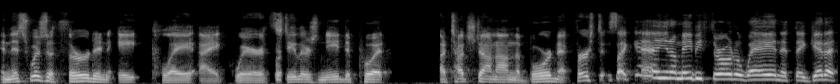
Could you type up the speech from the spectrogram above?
And this was a third and eight play, Ike, where Steelers need to put a touchdown on the board. And at first, it's like, eh, you know, maybe throw it away. And if they get a,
